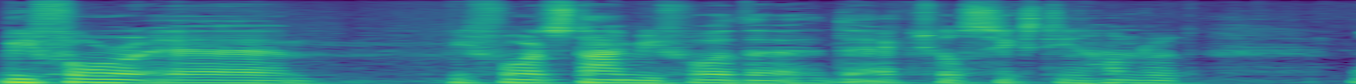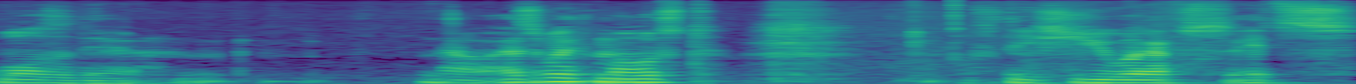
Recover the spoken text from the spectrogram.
before uh, before its time, before the, the actual 1600 was there. Now, as with most of these UFs, it's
